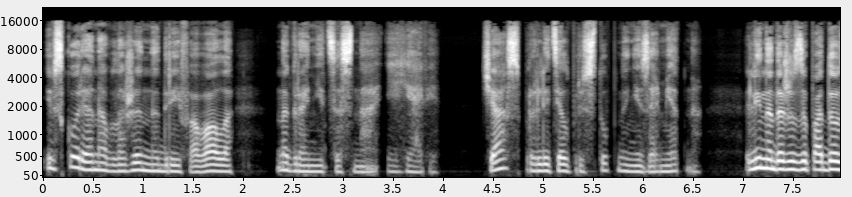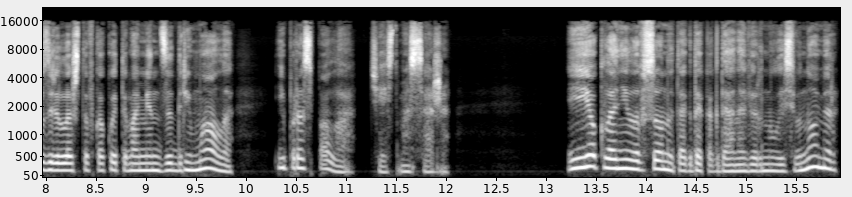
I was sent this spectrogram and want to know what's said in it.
и вскоре она блаженно дрейфовала на границе сна и яви. Час пролетел преступно незаметно. Лина даже заподозрила, что в какой-то момент задремала и проспала часть массажа. Ее клонило в сон и тогда, когда она вернулась в номер,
